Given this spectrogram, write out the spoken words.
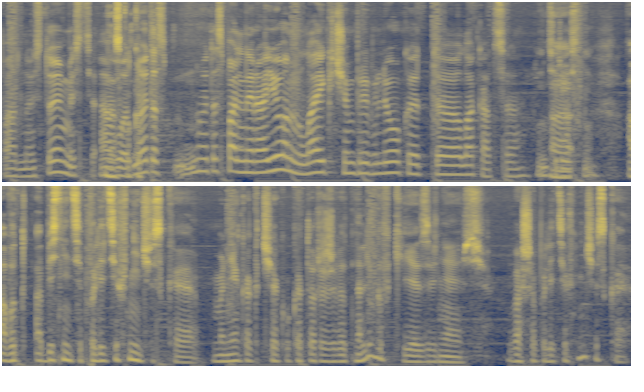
по одной стоимости. А вот. Но это, ну, это спальный район район, лайк чем привлек, это локация интереснее. А, а вот объясните, политехническая, мне как человеку, который живет на Лиговке, я извиняюсь, Ваша политехническая?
